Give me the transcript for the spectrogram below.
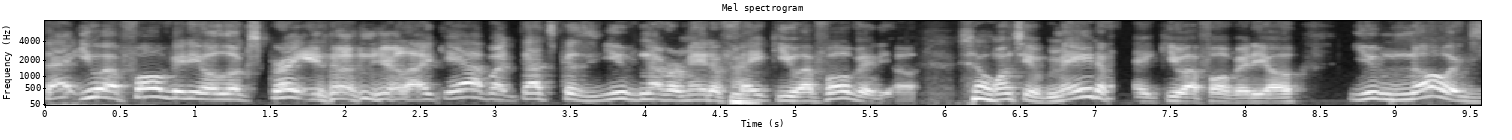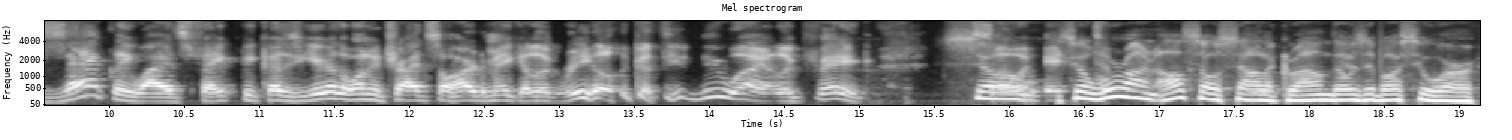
that UFO video looks great, you know, and you're like, yeah, but that's because you've never made a fake UFO video. So Once you've made a fake UFO video, you know exactly why it's fake because you're the one who tried so hard to make it look real because you knew why it looked fake. So, So so, we're on also solid ground. Those of us who are,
